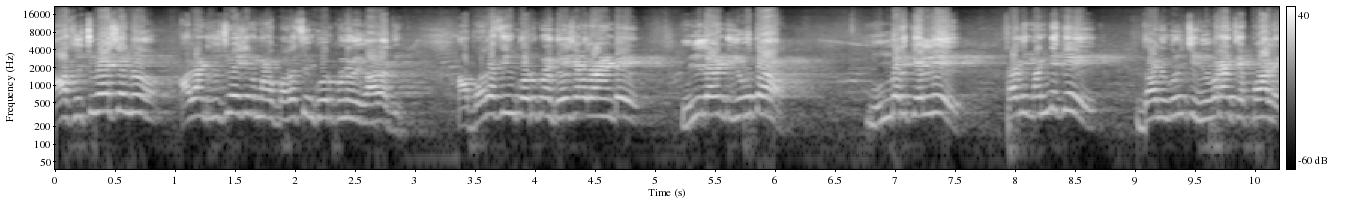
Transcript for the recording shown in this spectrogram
ఆ సిచ్యువేషన్ అలాంటి సిచ్యువేషన్ మన భగత్ సింగ్ కోరుకున్నది కాదు అది. ఆ భగత్ సింగ్ కొడుకున్న దేశం ఎలా అంటే మీలాంటి యువత ముందరికెళ్ళి పది మందికి దాని గురించి వివరణ చెప్పాలి.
